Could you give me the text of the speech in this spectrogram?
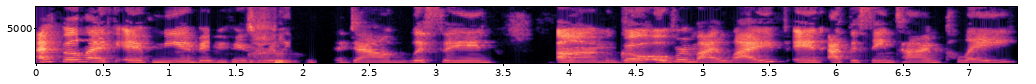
I feel like if me and Babyface really sit down, listen, um, go over my life and at the same time play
